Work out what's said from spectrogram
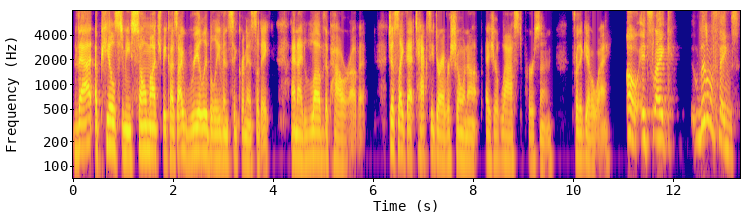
That appeals to me so much because I really believe in synchronicity and I love the power of it. Just like that taxi driver showing up as your last person for the giveaway. Oh, it's like little things.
